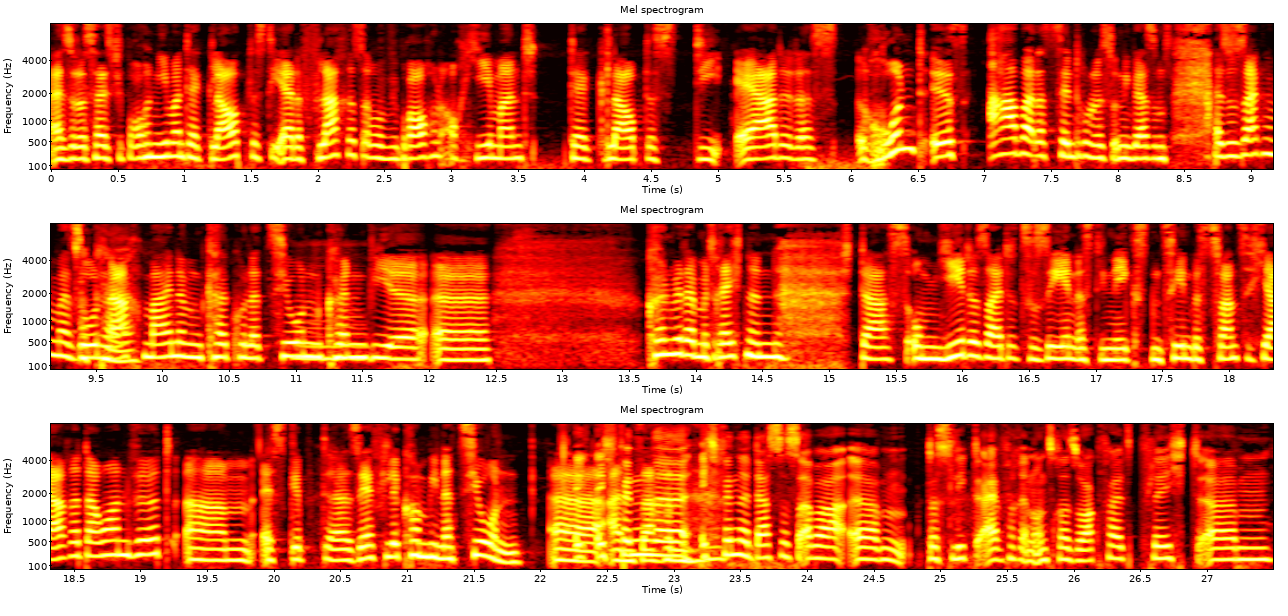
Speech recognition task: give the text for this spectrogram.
Also das heißt, wir brauchen jemand, der glaubt, dass die Erde flach ist, aber wir brauchen auch jemand, der glaubt, dass die Erde das rund ist, aber das Zentrum des Universums. Also sagen wir mal so, okay. nach meinen Kalkulationen mhm. können wir äh, können wir damit rechnen, dass um jede Seite zu sehen es die nächsten 10 bis 20 Jahre dauern wird. Ähm, es gibt äh, sehr viele Kombinationen äh, ich, ich an finde, Sachen. Ich finde, das ist aber, ähm, das liegt einfach in unserer Sorgfaltspflicht, ähm,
